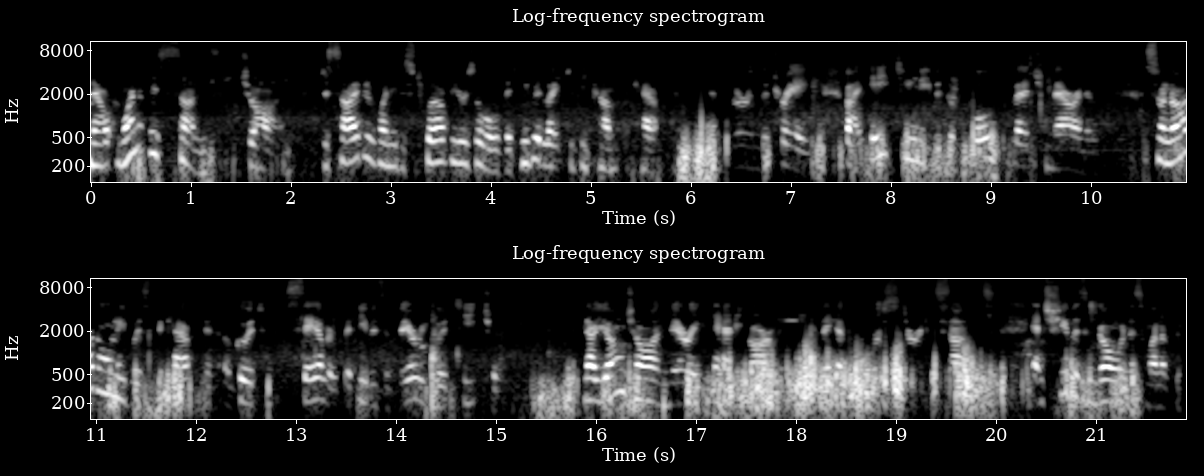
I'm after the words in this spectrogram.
Now, one of his sons, John, decided when he was 12 years old that he would like to become a captain and learn the trade. By 18, he was a full-fledged mariner. So not only was the captain a good sailor, but he was a very good teacher. Now, young John married Annie Barman, and they had four sturdy sons, and she was known as one of the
